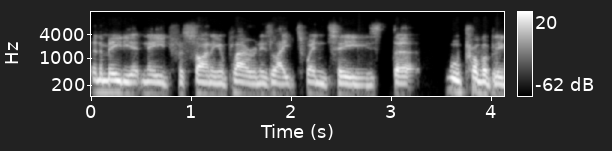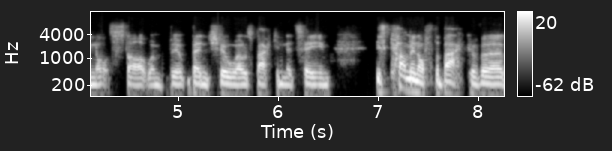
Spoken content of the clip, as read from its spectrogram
an immediate need for signing a player in his late twenties that will probably not start when Ben Chilwell's back in the team, is coming off the back of a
